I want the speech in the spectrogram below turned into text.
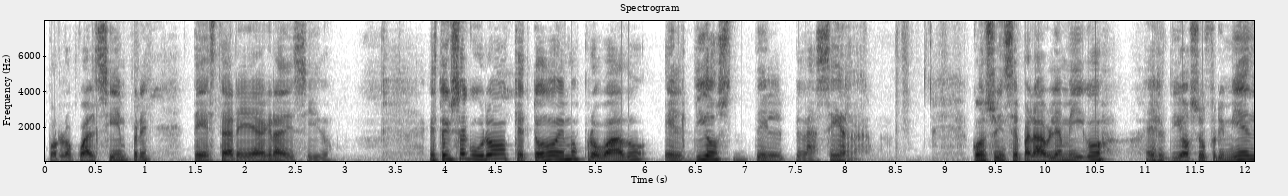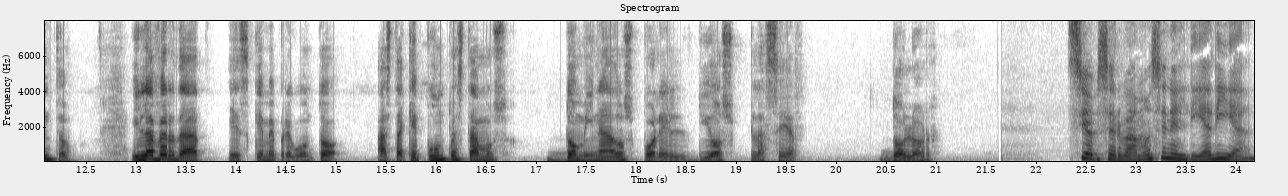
por lo cual siempre te estaré agradecido. Estoy seguro que todos hemos probado el Dios del placer, con su inseparable amigo, el Dios sufrimiento. Y la verdad es que me pregunto hasta qué punto estamos dominados por el Dios placer, dolor. Si observamos en el día a día,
